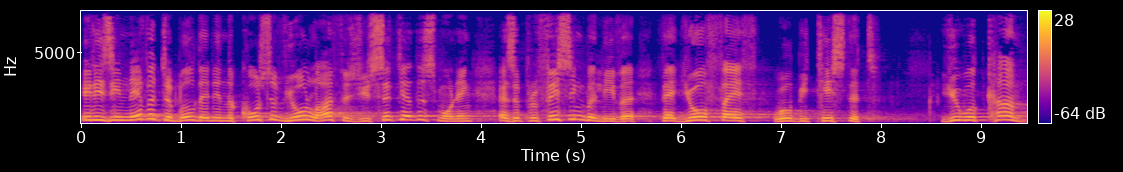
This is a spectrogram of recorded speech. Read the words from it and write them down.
It is inevitable that in the course of your life, as you sit here this morning as a professing believer, that your faith will be tested. You will come.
